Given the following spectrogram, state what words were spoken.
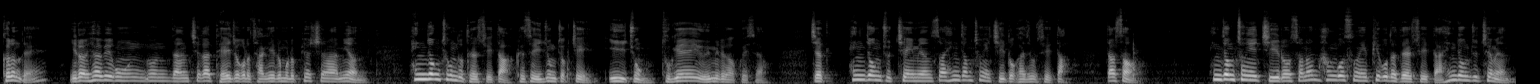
그런데 이런 협의 공공단체가 대외적으로 자기 이름으로 표시하면 행정청도 될 수 있다. 그래서 이중적 지위, 이중 두 개의 의미를 갖고 있어요. 즉 행정 주체이면서 행정청의 지위도 가질 수 있다. 따라서 행정청의 지위로서는 항고 소송의 피고도 될 수 있다. 행정 주체면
